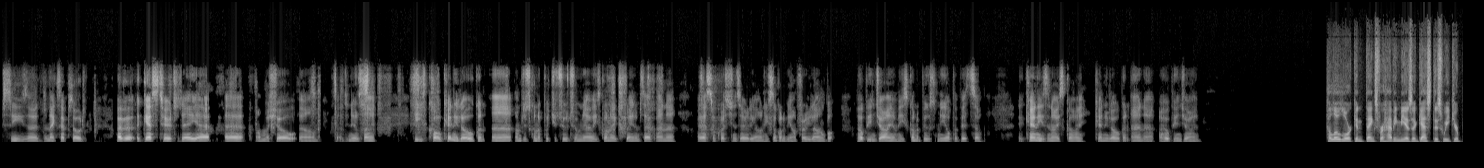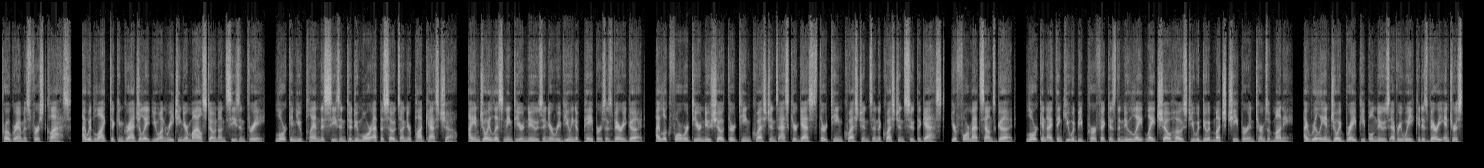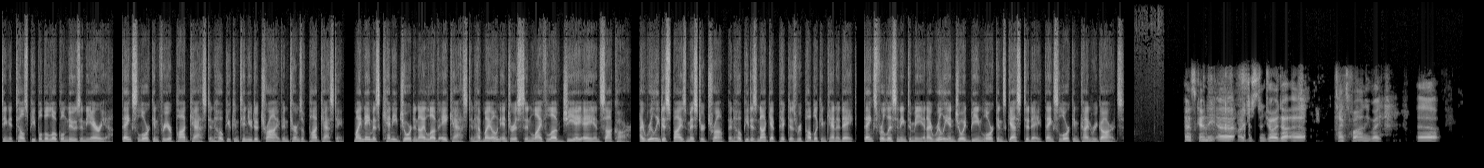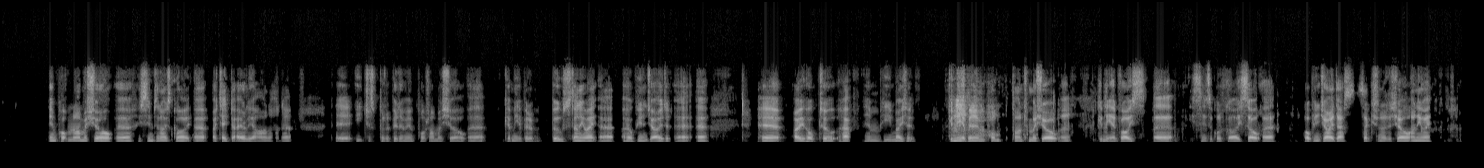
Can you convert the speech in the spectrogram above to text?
see uh, the next episode. I have a, a guest here today uh, uh, on my show, um, the Newsline. He's called Kenny Logan. Uh, I'm just going to put you through to him now. He's going to explain himself, and uh, I asked some questions early on. He's not going to be on for very long, but I hope you enjoy him. He's going to boost me up a bit. So, uh, Kenny's a nice guy, Kenny Logan, and uh, I hope you enjoy him. Hello Lorcan, thanks for having me as a guest this week. Your program is first class. I would like to congratulate you on reaching your milestone on season 3. Lorcan, you plan this season to do more episodes on your podcast show. I enjoy listening to your news and your reviewing of papers is very good. I look forward to your new show 13 Questions. Ask your guests 13 questions and the questions suit the guest. Your format sounds good. Lorcan, I think you would be perfect as the new Late Late Show host. You would do it much cheaper in terms of money. I really enjoy Bray People News every week. It is very interesting. It tells people the local news in the area. Thanks Lorcan for your podcast and hope you continue to thrive in terms of podcasting. My name is Kenny Jordan. I love ACAST and have my own interests in life, love GAA and soccer. I really despise Mr. Trump and hope he does not get picked as Republican candidate. Thanks for listening to me and I really enjoyed being Lorcan's guest today. Thanks Lorcan kind regards. Thanks, Kenny. Uh, I just enjoyed that. Uh, thanks for anyway. Uh, inputting on my show. Uh, he seems a nice guy. Uh, I taped it early on, and uh, uh, he just put a bit of input on my show. Uh, give me a bit of boost anyway. Uh, I hope you enjoyed it. Uh, uh, uh, I hope to have him. He might have give me a bit of input onto my show. Uh, give me advice. Uh, he seems a good guy. So, uh, hope you enjoyed that section of the show anyway.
